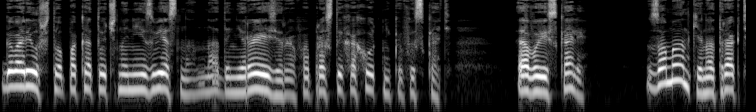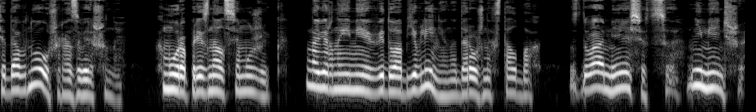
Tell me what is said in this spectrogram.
Говорил, что пока точно неизвестно, надо не рейзеров, а простых охотников искать. А вы искали?» Заманки на тракте давно уж развешаны, хмуро признался мужик, наверное, имея в виду объявления на дорожных столбах. С два месяца, не меньше.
